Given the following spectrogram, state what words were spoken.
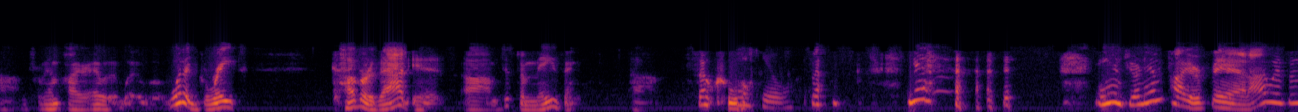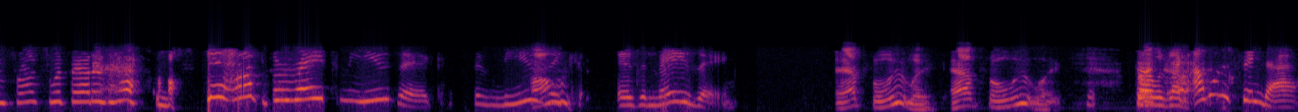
um, from Empire. What a great cover that is. Um, just amazing. Uh, so cool. Thank you. yeah. And you're an Empire fan. I was impressed with that as well. They have great music. The music Oh. is amazing. Absolutely, absolutely. So I But, was like, uh, I want to sing that.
